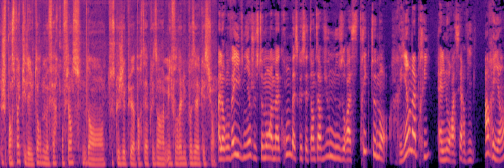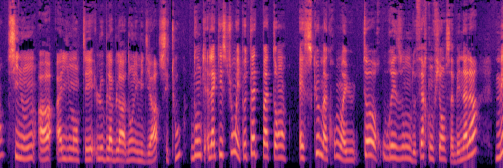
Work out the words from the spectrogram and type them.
Je pense pas qu'il ait eu tort de me faire confiance dans tout ce que j'ai pu apporter à président, mais il faudrait lui poser la question. Alors on va y venir justement à Macron parce que cette interview ne nous aura strictement rien appris, elle n'aura servi à rien, sinon à alimenter le blabla dans les médias, c'est tout. Donc la question est peut-être pas tant est-ce que Macron a eu tort ou raison de faire confiance à Benalla, mais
